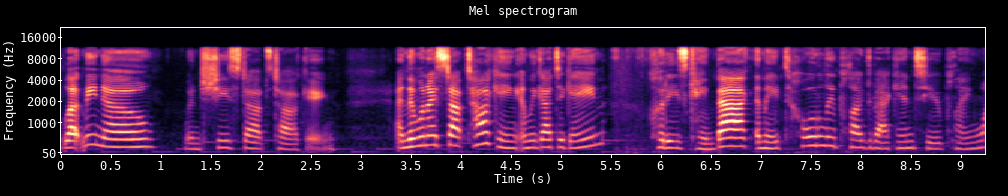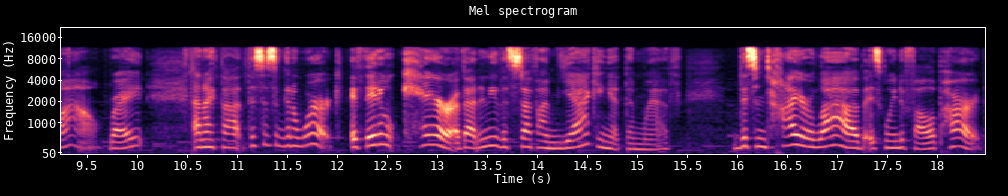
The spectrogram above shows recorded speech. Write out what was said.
let me know when she stops talking. And then when I stopped talking and we got to game, hoodies came back and they totally plugged back into playing WoW, right? And I thought, this isn't gonna work. If they don't care about any of the stuff I'm yakking at them with, this entire lab is going to fall apart.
